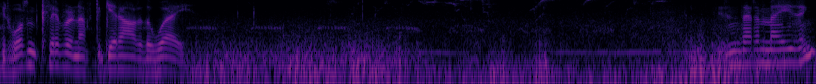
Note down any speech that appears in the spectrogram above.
It wasn't clever enough to get out of the way. Isn't that amazing?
